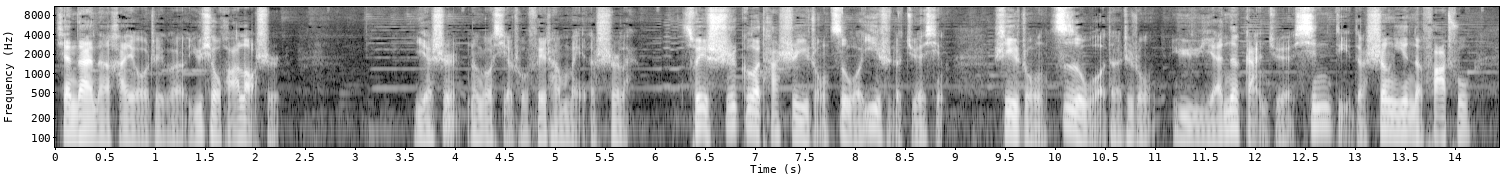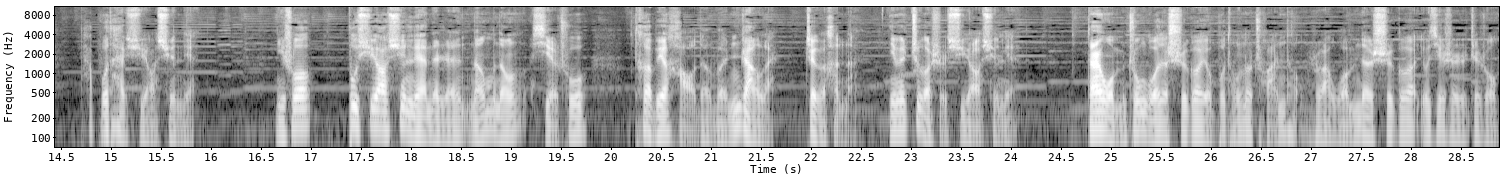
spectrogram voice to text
现在呢，还有这个余秀华老师。也是能够写出非常美的诗来，所以诗歌它是一种自我意识的觉醒，是一种自我的这种语言的感觉、心底的声音的发出，它不太需要训练。你说不需要训练的人能不能写出特别好的文章来？这个很难，因为这是需要训练的。当然，我们中国的诗歌有不同的传统，是吧？我们的诗歌，尤其是这种。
